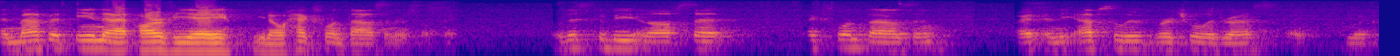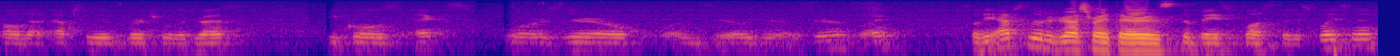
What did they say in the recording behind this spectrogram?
and map it in at RVA, you know, hex 1000 or something. So this could be an offset hex 1000, right? And the absolute virtual address, like I'm going to call that absolute virtual address, equals x40100, right? So the absolute address right there is the base plus the displacement.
